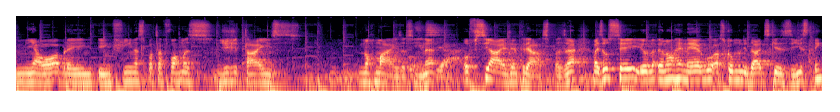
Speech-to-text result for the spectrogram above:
minha obra, enfim, nas plataformas digitais normais, assim, né? Oficiais. né? Oficiais, entre aspas, né? Mas eu sei, eu, eu não renego as comunidades que existem.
